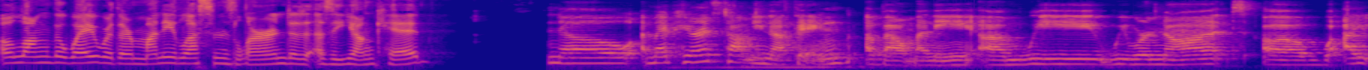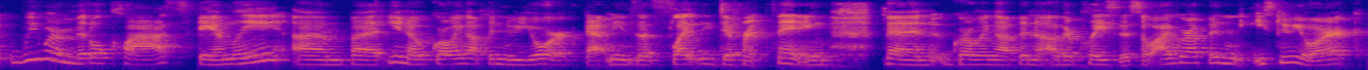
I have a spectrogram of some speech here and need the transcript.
along the way were there money lessons learned as a young kid no, my parents taught me nothing about money. Um, we we were not uh, I, we were a middle class family, um, but you know, growing up in New York, that means a slightly different thing than growing up in other places. So I grew up in East New York.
